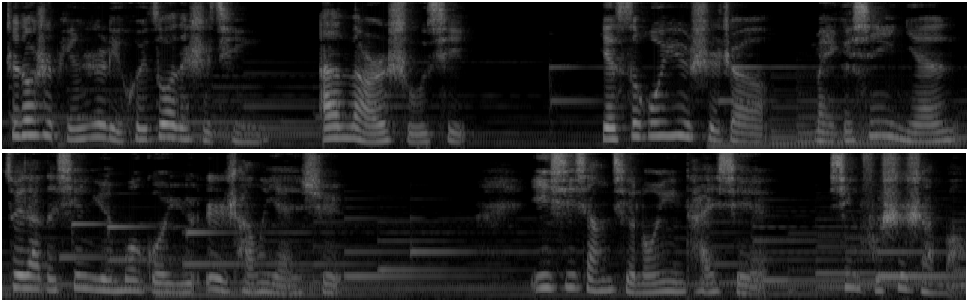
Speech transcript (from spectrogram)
这都是平日里会做的事情，安稳而熟悉，也似乎预示着每个新一年最大的幸运莫过于日常的延续。依稀想起龙应台写“幸福是什么”，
